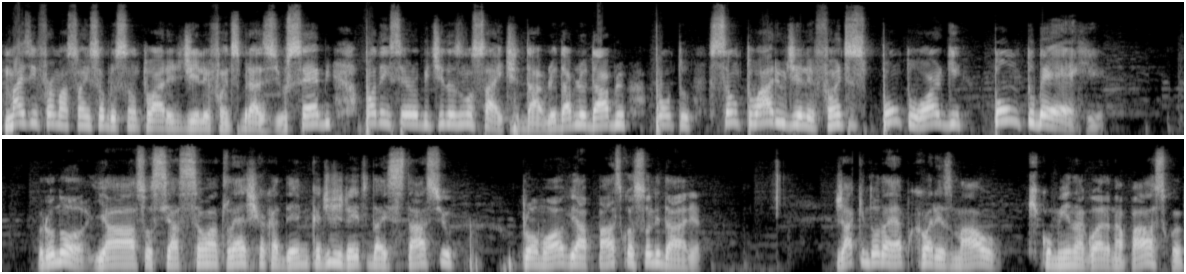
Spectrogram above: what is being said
Mais informações sobre o Santuário de Elefantes Brasil SEB podem ser obtidas no site www.santuariodeelefantes.org.br. Bruno, e a Associação Atlética Acadêmica de Direito da Estácio promove a Páscoa Solidária. Já que em toda a época quaresmal, que culmina agora na Páscoa,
